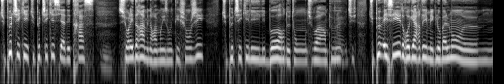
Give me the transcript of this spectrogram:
tu peux checker. Tu peux checker s'il y a des traces Mm. sur les draps, mais normalement, ils ont été changés. Tu peux checker les, les bords de ton. Tu vois, un peu. Ouais. Tu, tu peux essayer de regarder, mais globalement, euh,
